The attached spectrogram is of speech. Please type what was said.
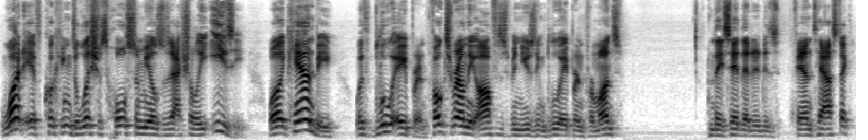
What if cooking delicious, wholesome meals is actually easy? Well, it can be with Blue Apron. Folks around the office have been using Blue Apron for months. And they say that it is fantastic.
